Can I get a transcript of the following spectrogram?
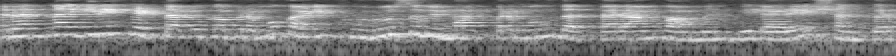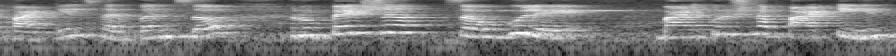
रत्नागिरी खेड तालुका प्रमुख आणि खुरुस विभाग प्रमुख दत्ताराम वामन भिलारे शंकर पाटील सरपंच रुपेश चौगुले बाळकृष्ण पाटील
